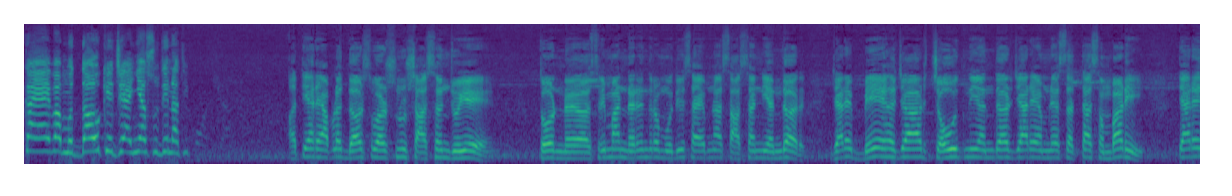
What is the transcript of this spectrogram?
કયા એવા મુદ્દાઓ કે જે અહીંયા સુધી નથી પહોંચ્યા? અત્યારે આપણે દસ વર્ષનું શાસન જોઈએ. તો શ્રીમાન નરેન્દ્ર મોદી સાહેબના શાસનની અંદર, જ્યારે બે હજાર ચૌદની અંદર જ્યારે એમણે સત્તા સંભાળી, ત્યારે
